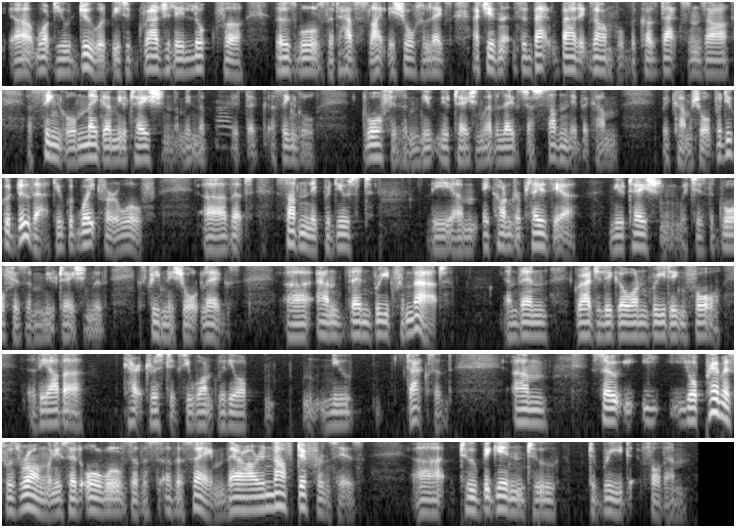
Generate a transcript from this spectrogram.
uh, what you would do would be to gradually look for those wolves that have slightly shorter legs. Actually, it's a bad, bad example because dachshunds are a single mega mutation. I mean, the, right. a single dwarfism mutation where the legs just suddenly become become short. But you could do that. You could wait for a wolf uh, that suddenly produced the um, achondroplasia mutation, which is the dwarfism mutation with extremely short legs, uh, and then breed from that, and then gradually go on breeding for the other characteristics you want with your new dachshund. Um, so y- your premise was wrong when you said all wolves are the, are the same. There are enough differences uh, to begin to, to breed for them.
